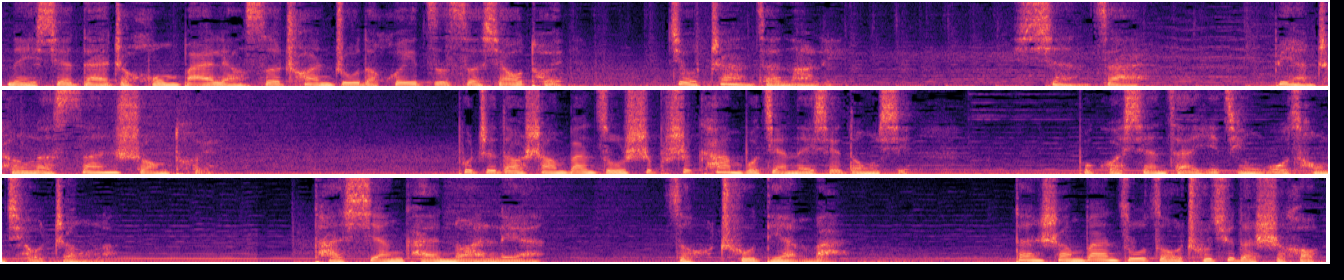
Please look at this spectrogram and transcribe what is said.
那些带着红白两色串珠的灰紫色小腿就站在那里，现在变成了三双腿。不知道上班族是不是看不见那些东西？不过现在已经无从求证了。他掀开暖帘，走出店外，但上班族走出去的时候，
